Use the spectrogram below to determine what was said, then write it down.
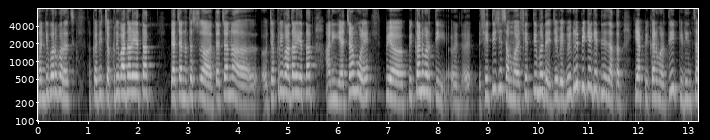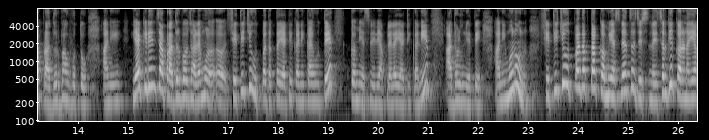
थंडीबरोबरच कधी चक्रीवादळ येतात त्याच्यानंतर स त्याच्यानं चक्रीवादळ येतात आणि याच्यामुळे पि पिकांवरती शेतीशी शेतीची सम शेतीमध्ये जे वेगवेगळी पिके घेतली जातात या पिकांवरती किडींचा प्रादुर्भाव होतो. आणि या किडींचा प्रादुर्भाव झाल्यामुळं शेतीची उत्पादकता या ठिकाणी काय होते? कमी असलेली आपल्याला या ठिकाणी आढळून येते. आणि म्हणून शेतीची उत्पादकता कमी असण्याचं जे नैसर्गिक कारण या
